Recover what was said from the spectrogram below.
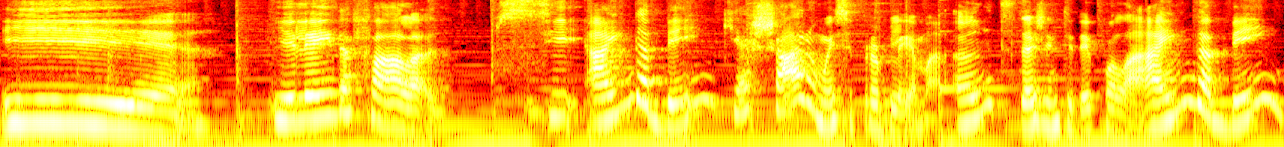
E, e ele ainda fala: se ainda bem que acharam esse problema antes da gente decolar, ainda bem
